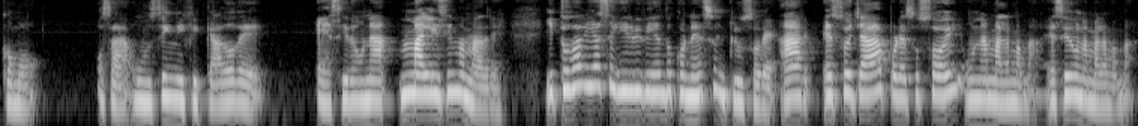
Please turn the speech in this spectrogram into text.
como, o sea, un significado de he sido una malísima madre. Y todavía seguir viviendo con eso, incluso de, ah, eso ya, por eso soy una mala mamá, he sido una mala mamá.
